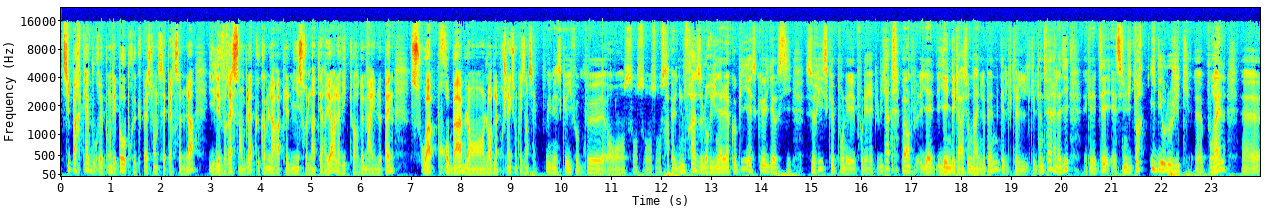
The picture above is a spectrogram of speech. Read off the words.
Si par cas vous répondez pas aux préoccupations de ces personnes-là, il est vraisemblable que comme l'a rappelé le ministre de l'Intérieur, la victoire de Marine Le Pen soit probable en, lors de la prochaine élection présidentielle. Oui, mais est-ce qu'il faut peu on, se rappelle d'une phrase de l'original et la copie est-ce qu'il y a aussi ce risque pour les, pour les républicains? Par exemple, il y, a, il y, a, une déclaration de Marine Le Pen qu'elle vient de faire. Elle a dit qu'elle était, c'est une victoire idéologique euh, pour elle. Euh,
